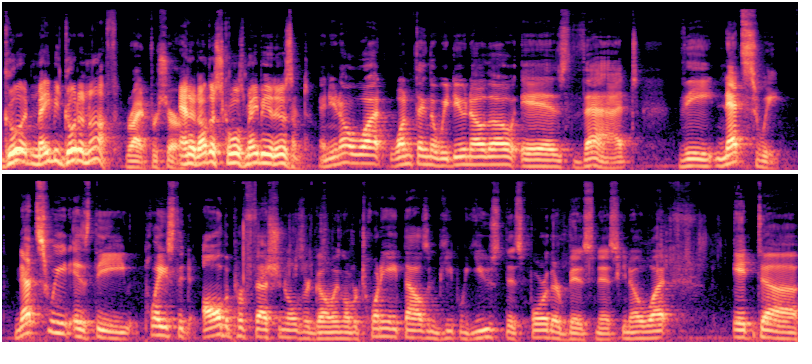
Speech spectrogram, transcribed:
good, maybe good enough. Right, for sure. And at other schools, maybe it isn't. And you know what? One thing that we do know though is that the NetSuite. NetSuite is the place that all the professionals are going. Over 28,000 people use this for their business. You know what? It uh,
